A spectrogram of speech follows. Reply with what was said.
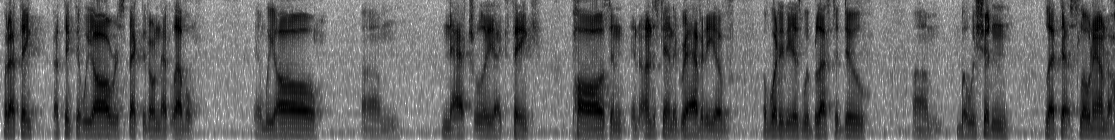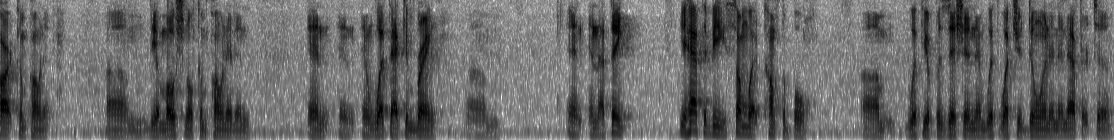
But I think I think that we all respect it on that level, and we all um, naturally, I think, pause and, and understand the gravity of of what it is we're blessed to do. Um, but we shouldn't let that slow down the heart component, um, the emotional component, and and and and what that can bring. Um, and and I think you have to be somewhat comfortable um, with your position and with what you're doing in an effort to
